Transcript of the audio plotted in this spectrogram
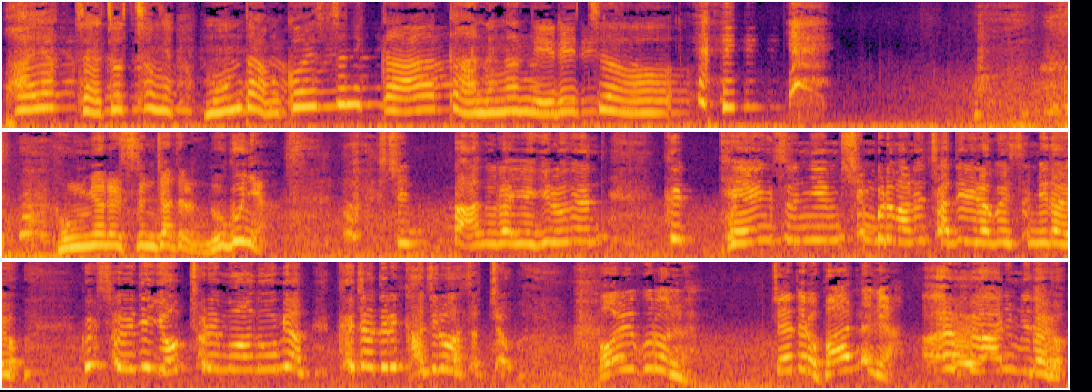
화약 제조청에 몸 담고 있으니까 가능한 일이죠. 복면을 쓴 자들은 누구냐? 마누라 얘기로는 그 대행수님 심부름하는 자들이라고 했습니다요. 그 소인이 염초를 모아놓으면 그 자들이 가지러 왔었죠. 얼굴은 제대로 봤느냐? 아유, 아닙니다요.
